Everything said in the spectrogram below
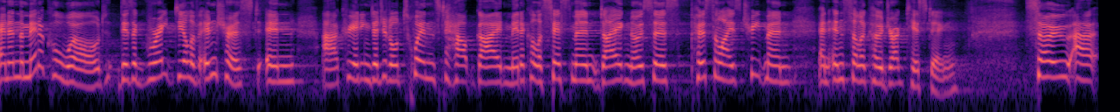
And in the medical world, there's a great deal of interest in uh, creating digital twins to help guide medical assessment, diagnosis, personalized treatment, and in silico drug testing. So, uh,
